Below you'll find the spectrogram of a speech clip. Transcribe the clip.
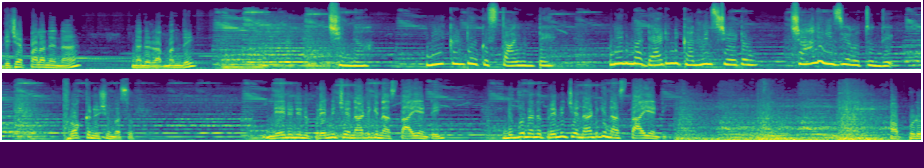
ఇది చెప్పాలనేనా? నన్ను రమ్మంది? చిన్న నీకంటే ఒక స్థాయి ఉంటే నేను మా డాడీని కన్విన్స్ చేయడం చాలా ఈజీ అవుతుంది. ఒక్క నిమిషం వసు. నేను నిన్ను ప్రేమించే నాటికి నా స్థాయి ఏంటి? నువ్వు నన్ను ప్రేమించే నాటికి నా స్థాయి ఏంటి? అప్పుడు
